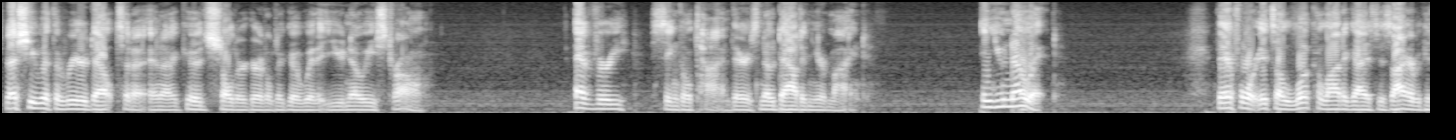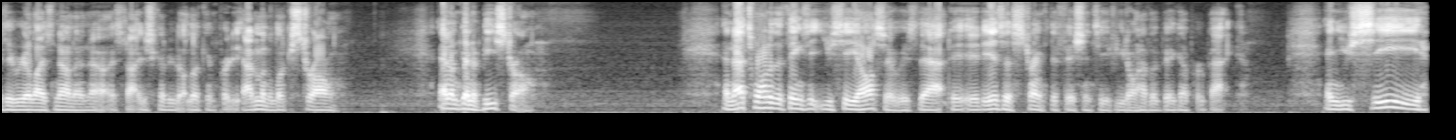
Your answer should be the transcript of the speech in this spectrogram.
especially with the rear delts and a, and a good shoulder girdle to go with it, you know he's strong. Every single time. There is no doubt in your mind. And you know it. Therefore, it's a look a lot of guys desire because they realize, no, no, no, it's not just going to be about looking pretty. I'm going to look strong. And I'm going to be strong. And that's one of the things that you see also is that it is a strength deficiency if you don't have a big upper back. And you see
